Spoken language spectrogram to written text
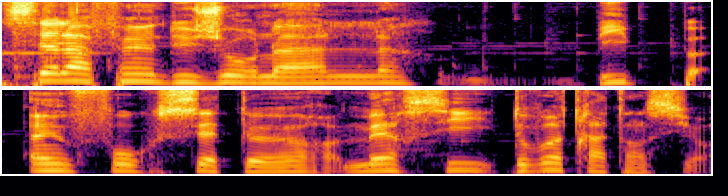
C'est la fin du journal BIP Info 7 heures. Merci de votre attention.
